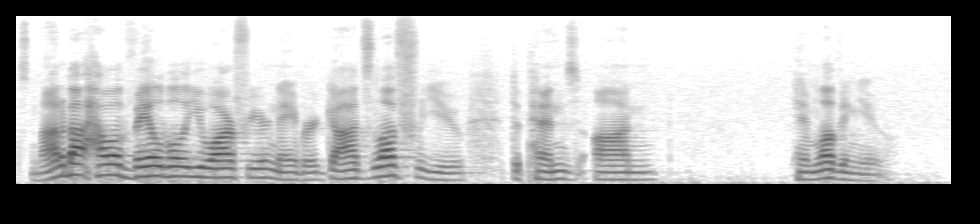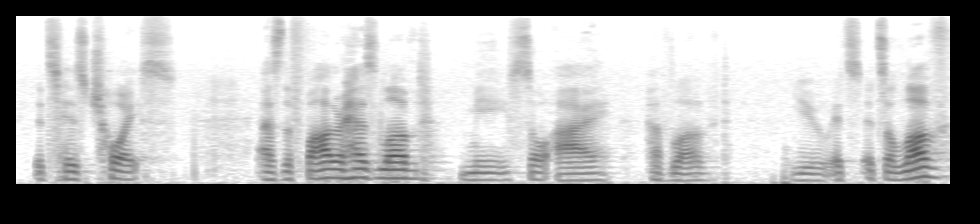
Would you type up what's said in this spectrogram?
It's not about how available you are for your neighbor. God's love for you depends on Him loving you. It's His choice. As the Father has loved me, so I have loved you. It's, it's a love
